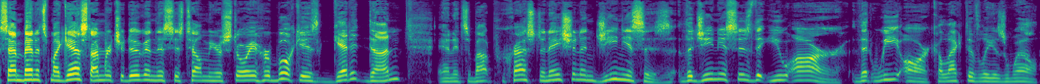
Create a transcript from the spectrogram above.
Sam Bennett's my guest. I'm Richard Dugan. This is Tell Me Your Story. Her book is Get It Done, and it's about procrastination and geniuses, the geniuses that you are, that we are collectively as well.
